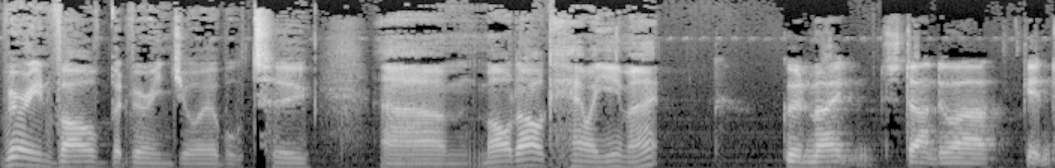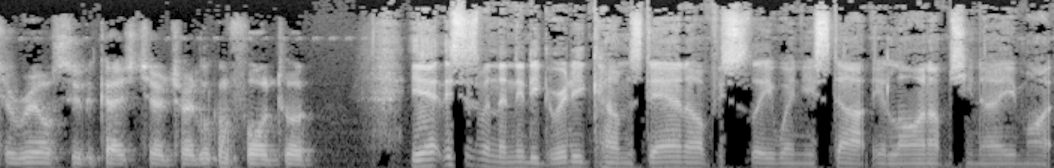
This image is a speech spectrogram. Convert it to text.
very involved, but very enjoyable too. Um, Moldog, how are you, mate? Good, mate. Starting to uh, get into real Supercoach territory. Looking forward to it. Yeah, this is when the nitty gritty comes down. Obviously, when you start your lineups, you know you might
